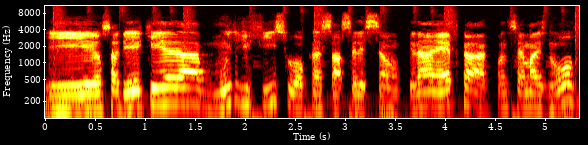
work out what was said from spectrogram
E eu sabia que era muito difícil alcançar a seleção, porque na época, quando você é mais novo,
